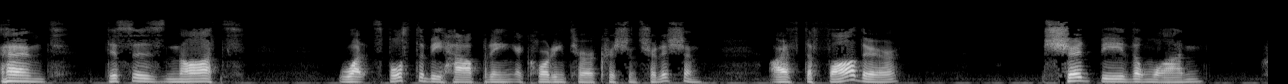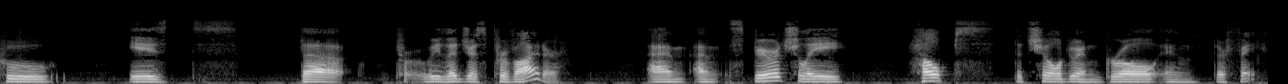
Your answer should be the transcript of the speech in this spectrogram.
And this is not what's supposed to be happening according to our Christian tradition. Our, the father should be the one who is the religious provider and, and spiritually helps the children grow in their faith.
